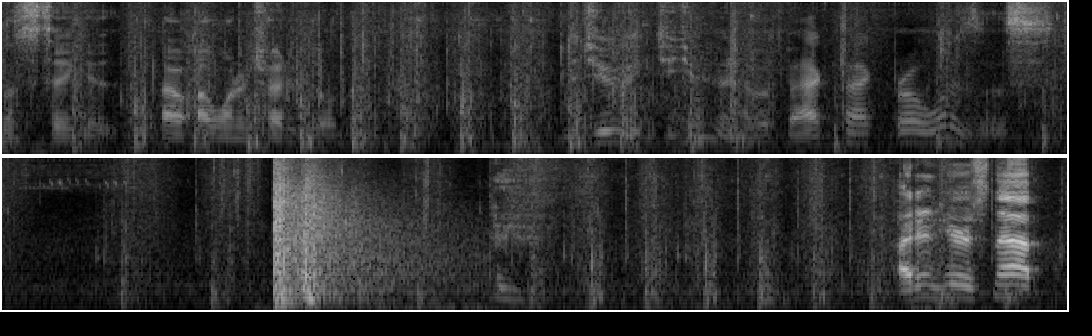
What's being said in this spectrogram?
Let's take it. I, I want to try to build it. Did you did you even have a backpack, bro? What is this? I didn't hear a snap.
